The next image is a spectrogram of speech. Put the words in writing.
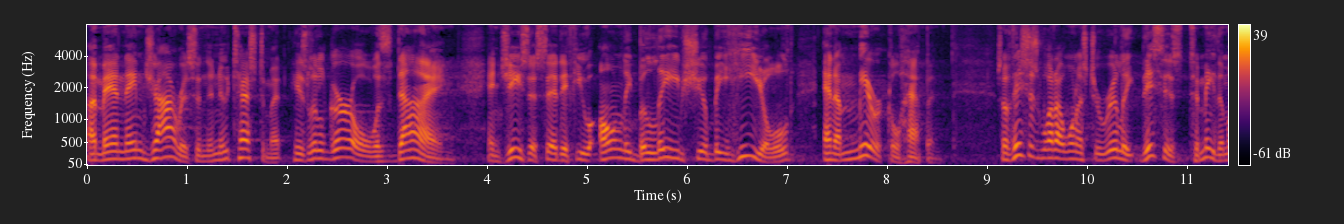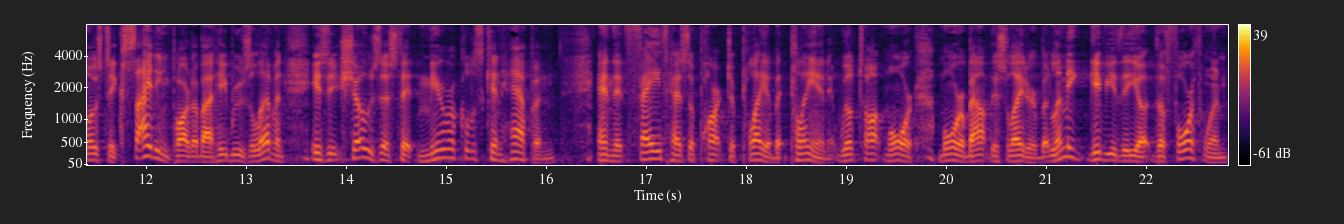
A man named Jairus in the New Testament, his little girl was dying. And Jesus said, If you only believe, she'll be healed, and a miracle happened. So this is what I want us to really this is to me the most exciting part about Hebrews 11 is it shows us that miracles can happen and that faith has a part to play play in it. We'll talk more more about this later, but let me give you the uh, the fourth one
